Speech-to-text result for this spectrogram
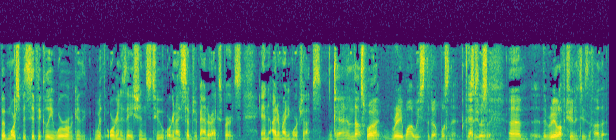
But more specifically, we're working with organizations to organize subject matter experts and item writing workshops. Okay, and that's why really why we stood up, wasn't it? Because Absolutely. It was, um, the real opportunity is the fact that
